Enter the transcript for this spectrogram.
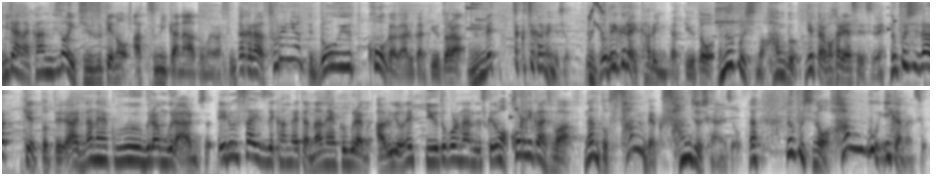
みたいな感じの位置づけの厚みかなと思います。だから、それによってどういう効果があるかって言うたら、めっちゃくちゃ軽いんですよ。どれぐらい軽いんかっていうと、ヌプシの半分。って言ったら分かりやすいですね。ヌプシジャケットってあ 700g ぐらいあるんですよ。L サイズで考えたら 700g あるよねっていうところなんですけども、これに関しては、なんと330しかないんですよ。ヌプシの半分以下なんですよ。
